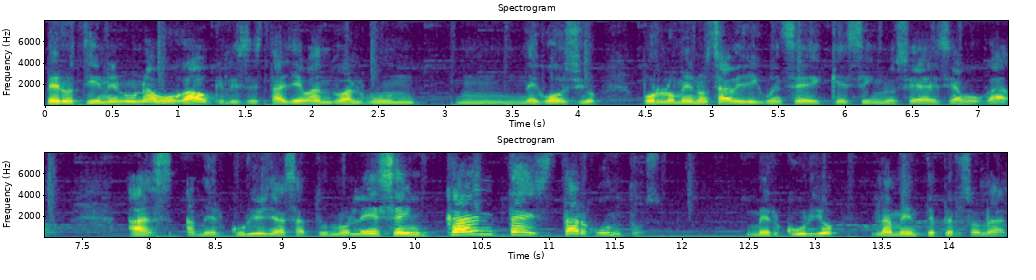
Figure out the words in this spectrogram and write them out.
pero tienen un abogado que les está llevando algún mm, negocio, por lo menos averigüense de qué signo sea ese abogado a, Mercurio y a Saturno les encanta estar juntos. Mercurio, la mente personal.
